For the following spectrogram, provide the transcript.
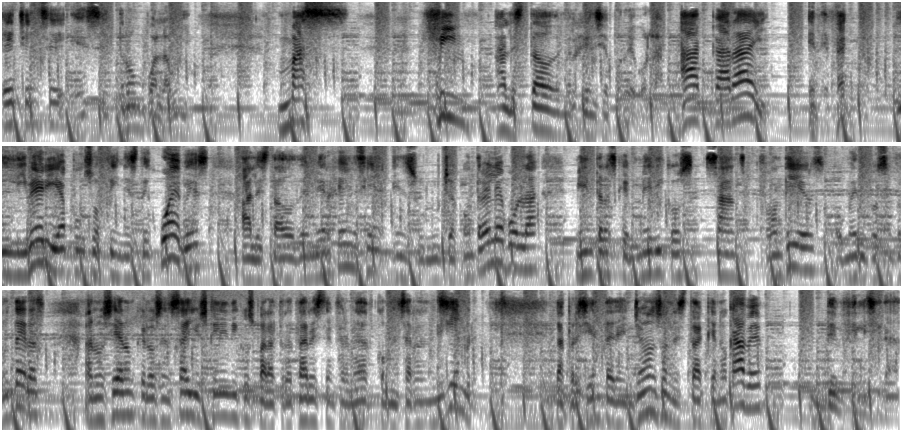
Échense ese trompo a la uña. Más fin al estado de emergencia por ébola. ¡Ah, caray! En efecto, Liberia puso fin este jueves al estado de emergencia en su lucha contra el ébola, mientras que Médicos Sans Frontiers o Médicos Sin Fronteras anunciaron que los ensayos clínicos para tratar esta enfermedad comenzarán en diciembre. La presidenta Ellen Johnson está que no cabe de felicidad.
